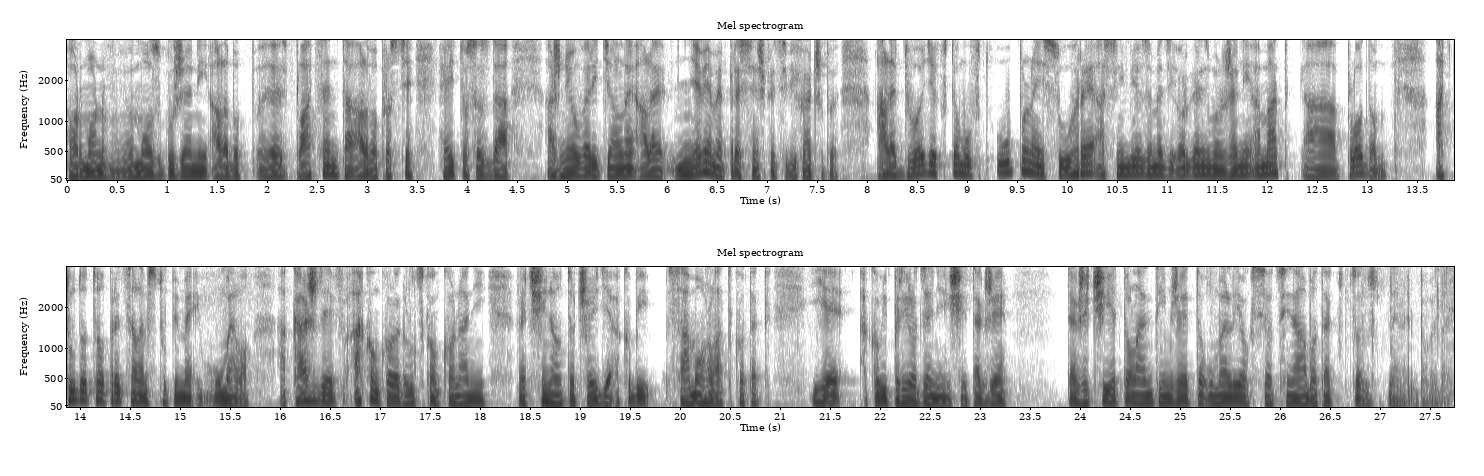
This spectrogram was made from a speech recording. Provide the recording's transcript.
hormón v mozgu ženy, alebo e, placenta, alebo proste, hej, to sa zdá až neuveriteľné, ale nevieme presne špecifikovať, čo bude. Ale dôjde k tomu v úplnej súhre a symbióze medzi organizmom ženy a, mat- a plodom. A tu do toho predsa len vstúpime umelo. A každé v akomkoľvek ľudskom konaní, väčšinou to, čo ide akoby samohladko, tak je akoby prirodzenejšie. Takže Takže či je to len tým, že je to umelý oxytocín, alebo tak, to neviem povedať.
